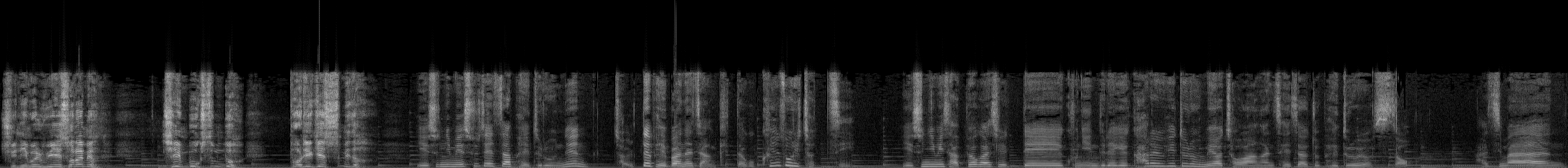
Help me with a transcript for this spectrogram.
주님을 위해서라면 제 목숨도 버리겠습니다. 예수님의 수제자 베드로는 절대 배반하지 않겠다고 큰 소리쳤지. 예수님이 잡혀가실 때 군인들에게 칼을 휘두르며 저항한 제자도 베드로였어. 하지만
